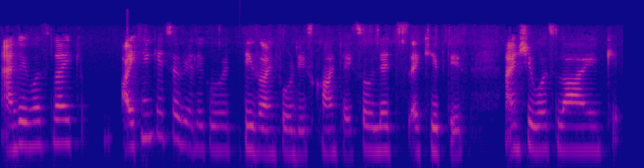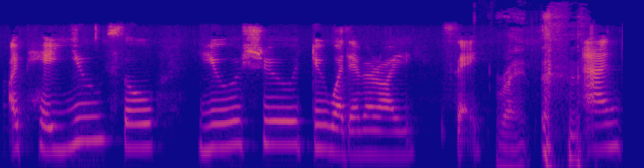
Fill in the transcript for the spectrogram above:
And it was like, I think it's a really good design for this context. So let's uh, keep this. And she was like, I pay you, so you should do whatever I say. Right. and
